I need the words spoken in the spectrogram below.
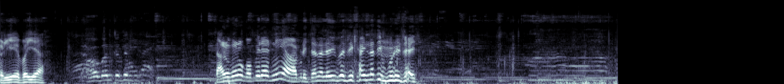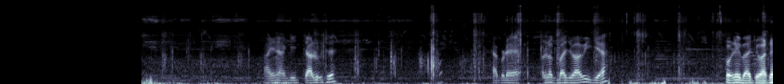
અરે ભૈયા. ચાલુ કરો કોપીરાઇટ નહીં આવે. આપણી ચેનલ એવી બધી કાંઈ નથી મોનિટાઈઝ ભાઈના ગીત ચાલુ છે. આપણે અલગ બાજુ આવી ગયા. ઓલી બાજુ હાલે.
